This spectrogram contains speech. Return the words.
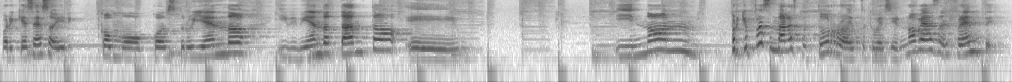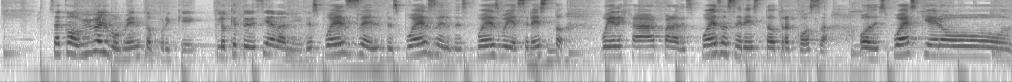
Porque es eso, ir como construyendo y viviendo tanto. eh, y no. Porque puede sonar hasta turro esto que voy a decir. No veas el frente. O sea, como vive el momento, porque lo que te decía Dani, después, el después, el después voy a hacer esto, voy a dejar para después hacer esta otra cosa, o después quiero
